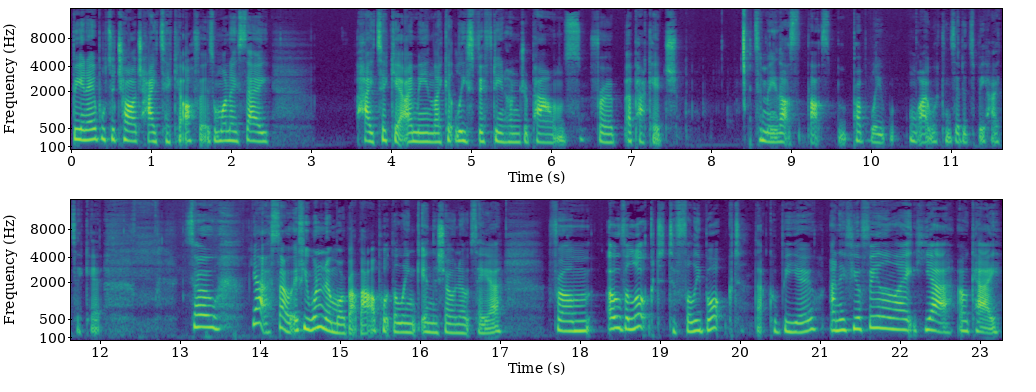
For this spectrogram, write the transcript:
being able to charge high ticket offers. And when I say, high ticket, I mean like at least fifteen hundred pounds for a, a, package. To me, that's that's probably what I would consider to be high ticket. So yeah, so if you want to know more about that, I'll put the link in the show notes here. From overlooked to fully booked, that could be you. And if you're feeling like, yeah, okay,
